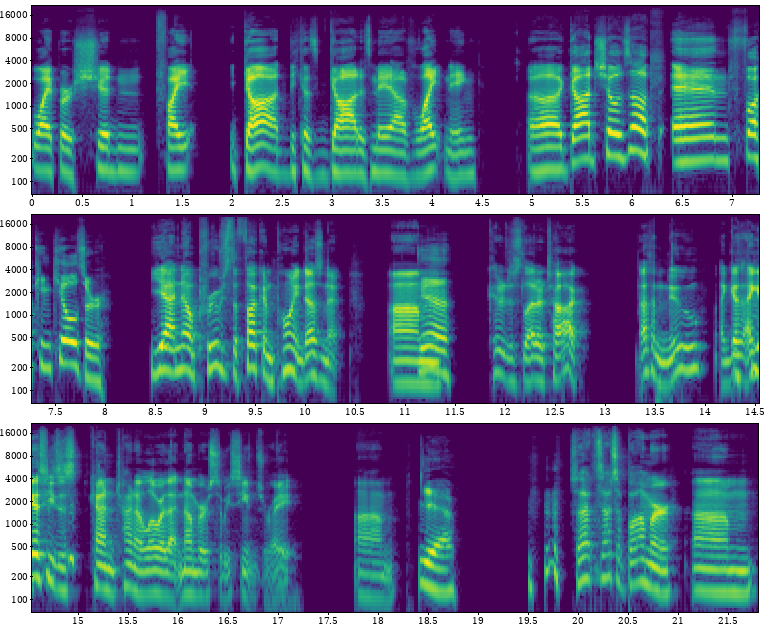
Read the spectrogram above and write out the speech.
Wiper shouldn't fight God because God is made out of lightning. Uh God shows up and fucking kills her. Yeah, no, proves the fucking point, doesn't it? Um, yeah. could have just let her talk. Nothing new. I guess. I guess he's just kind of trying to lower that number so he seems right. Um, Yeah. so that's that's a bummer. Um,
